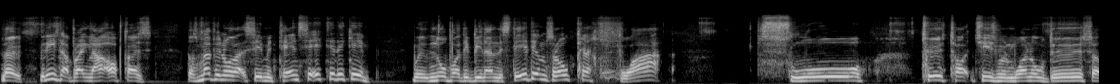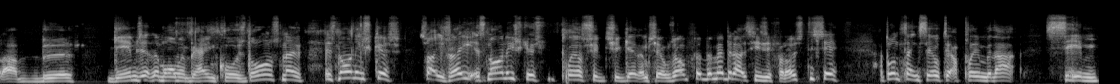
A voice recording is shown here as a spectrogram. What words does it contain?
Now, the reason I bring that up is there's maybe not that same intensity to the game with nobody being in the stadiums. They're all kind of flat, slow, two touches when one will do, sort of bleh, games at the moment behind closed doors. Now, it's not an excuse. So he's right. It's not an excuse players should, should get themselves up for it, but maybe that's easy for us to say. I don't think Celtic are playing with that same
